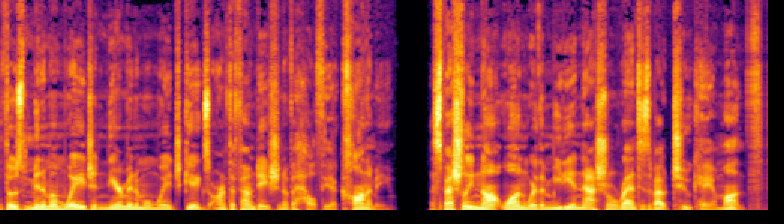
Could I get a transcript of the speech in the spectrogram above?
but those minimum wage and near minimum wage gigs aren't the foundation of a healthy economy, especially not one where the median national rent is about 2K a month.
